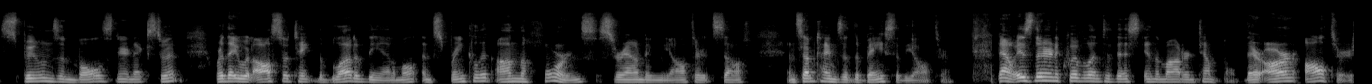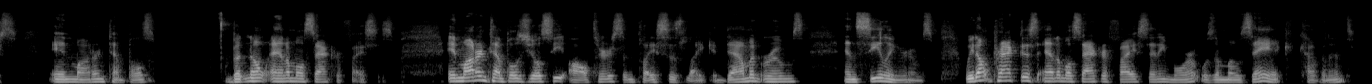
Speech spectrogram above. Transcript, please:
spoons and bowls near next to it, where they would also take the blood of the animal and sprinkle it on the horns surrounding the altar itself, and sometimes at the base of the altar. Now, is there an equivalent to this in the modern temple? There are altars in modern temples but no animal sacrifices. In modern temples, you'll see altars in places like endowment rooms and sealing rooms. We don't practice animal sacrifice anymore. It was a Mosaic covenant.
